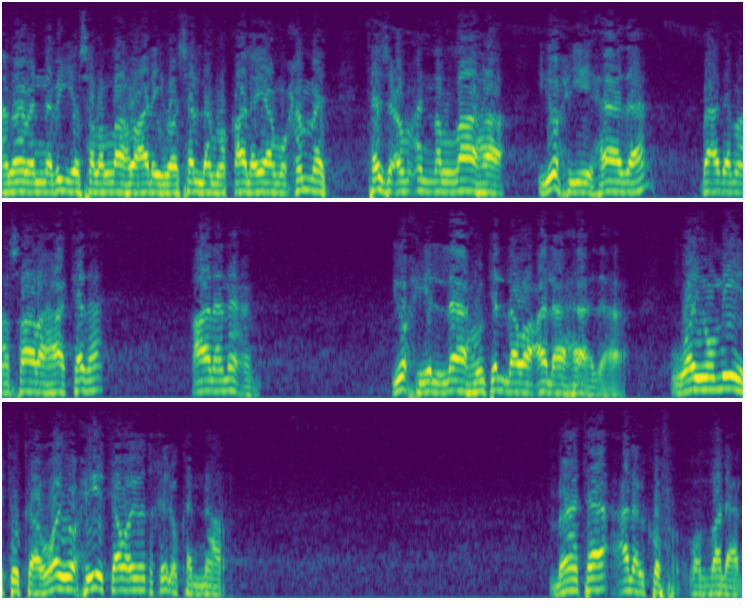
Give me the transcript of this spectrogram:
أمام النبي صلى الله عليه وسلم وقال يا محمد تزعم أن الله يحيي هذا بعدما صار هكذا؟ قال نعم. يحيي الله جل وعلا هذا ويميتك ويحييك ويدخلك النار. مات على الكفر والضلال.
